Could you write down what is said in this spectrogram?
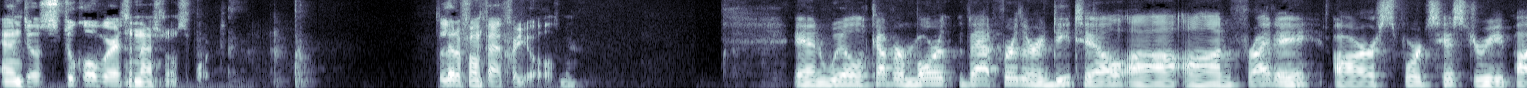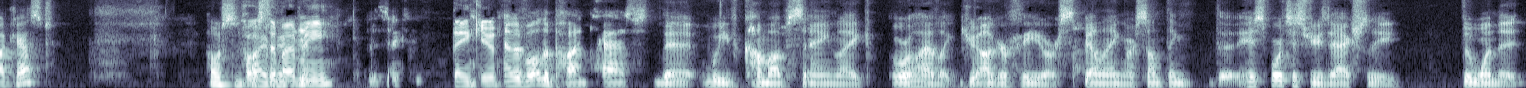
and just took over as a national sport. A little fun fact for you all. And we'll cover more of that further in detail uh, on Friday, our sports history podcast, hosted, Hosted by Victor. me. Thank you. Out of all the podcasts that we've come up saying like, or we'll have like geography or spelling or something, the, his sports history is actually the one that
